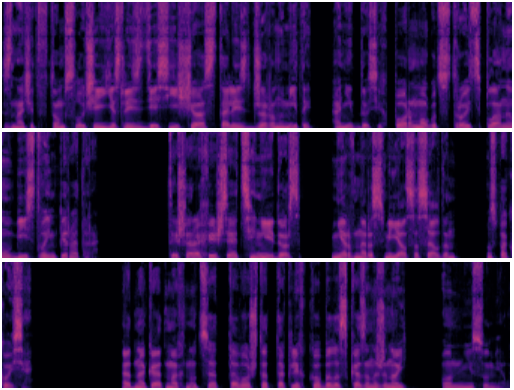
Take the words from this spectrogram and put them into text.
значит, в том случае, если здесь еще остались джаранумиты, они до сих пор могут строить планы убийства императора. «Ты шарахаешься от теней, Дорс», — нервно рассмеялся Селдон. «Успокойся». Однако отмахнуться от того, что так легко было сказано женой, он не сумел.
